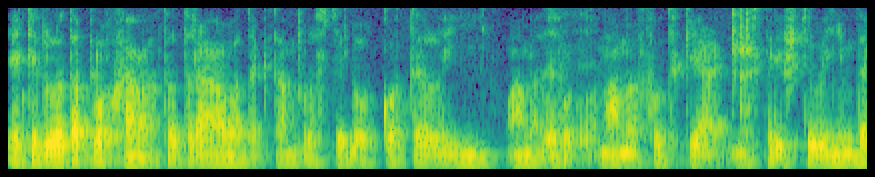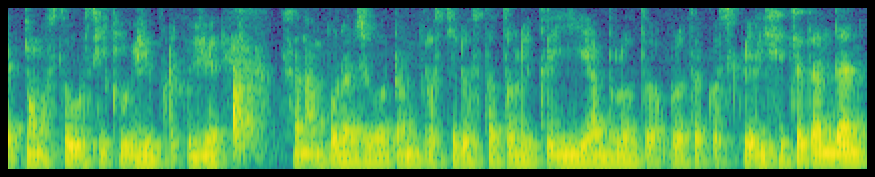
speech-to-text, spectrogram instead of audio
jak je dole ta plocha, ta tráva, tak tam prostě byl kotel lidí. Máme, Jasně. fo- máme fotky a dneska, když to vidím, tak mám z toho husí kůži, protože se nám podařilo tam prostě dostat tolik lidí a bylo to, bylo to jako skvělé. Sice ten den,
